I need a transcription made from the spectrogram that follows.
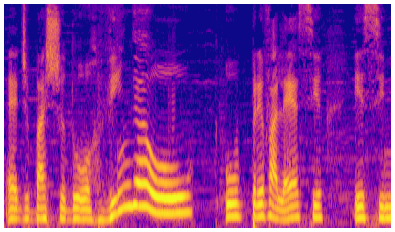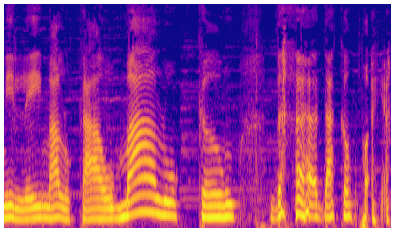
é de bastidor vinga ou o prevalece esse Milei malucal, malucão da, da campanha?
